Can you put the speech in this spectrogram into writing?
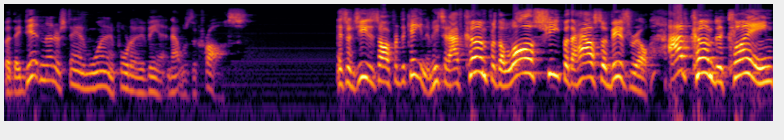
But they didn't understand one important event, and that was the cross. And so Jesus offered the kingdom. He said, I've come for the lost sheep of the house of Israel. I've come to claim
